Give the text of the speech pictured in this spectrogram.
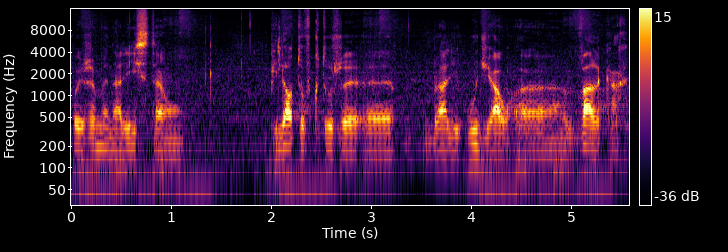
Spojrzymy na listę pilotów, którzy e, brali udział e, w walkach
